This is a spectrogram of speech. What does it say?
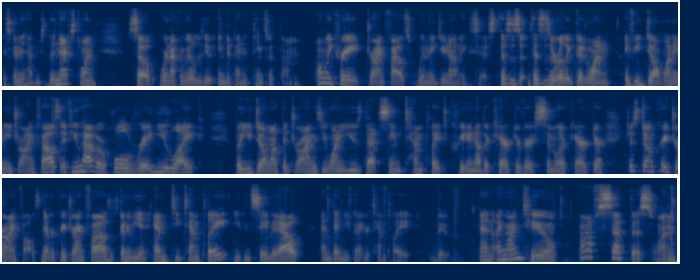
is gonna happen to the next one. So we're not gonna be able to do independent things with them. Only create drawing files when they do not exist. This is this is a really good one if you don't want any drawing files. If you have a whole rig you like but you don't want the drawings, you want to use that same template to create another character, very similar character, just don't create drawing files. Never create drawing files. It's going to be an empty template. You can save it out, and then you've got your template. Boop. And I'm going to offset this one.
